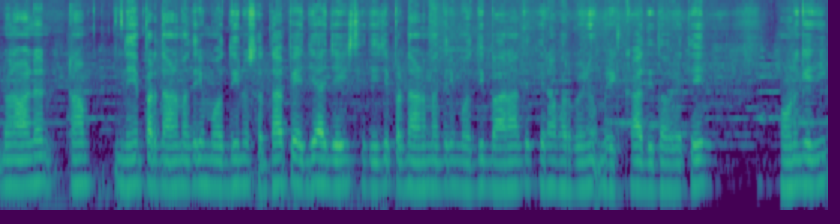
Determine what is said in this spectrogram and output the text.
ਡੋਨਾਲਡ ਟਰੰਪ ਨੇ ਪ੍ਰਧਾਨ ਮੰਤਰੀ ਮੋਦੀ ਨੂੰ ਸੱਦਾ ਭੇਜਿਆ, ਅਜਿਹੀ ਸਥਿਤੀ 'ਚ ਪ੍ਰਧਾਨ ਮੰਤਰੀ ਮੋਦੀ 12 ਤੇ 13 ਫਰਵਰੀ ਨੂੰ ਅਮਰੀਕਾ ਦੇ ਦੌਰੇ ਤੇ ਹੋਣਗੇ ਜੀ।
